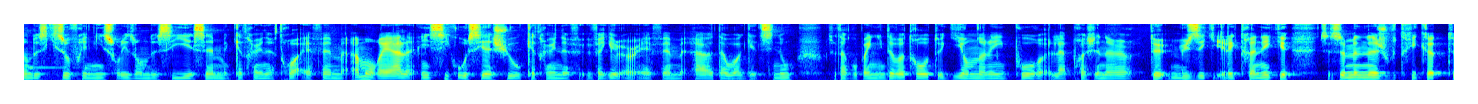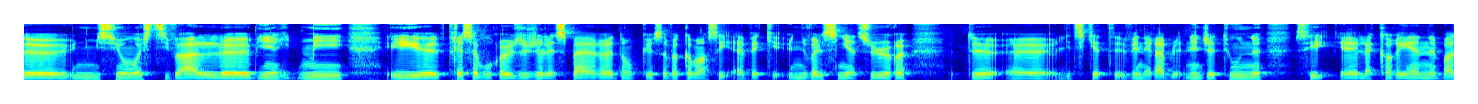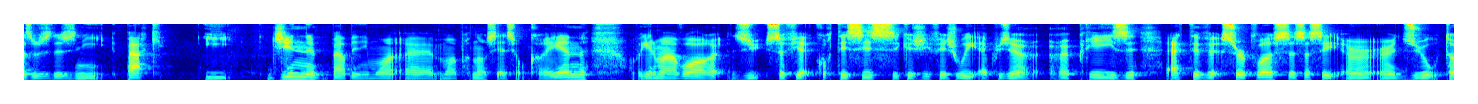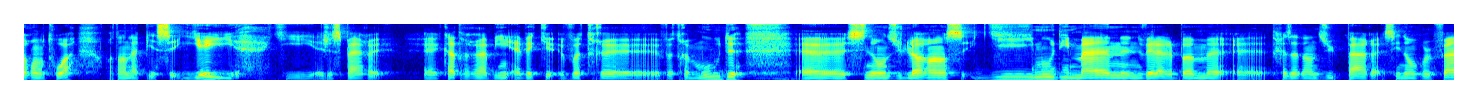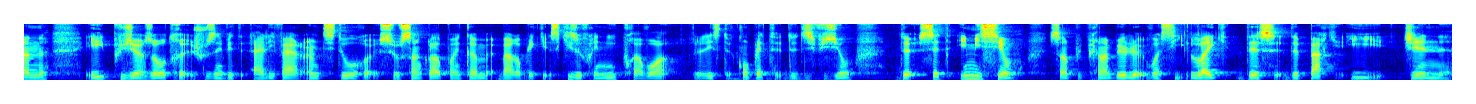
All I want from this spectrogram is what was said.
De Schizophrénie sur les ondes de CISM 89.3 FM à Montréal ainsi qu'au CHU 89.1 FM à Ottawa-Gatineau. Vous êtes accompagné de votre hôte Guillaume Nolin pour la prochaine heure de musique électronique. Cette semaine, je vous tricote euh, une émission estivale, euh, bien rythmée et euh, très savoureuse, je l'espère. Donc, ça va commencer avec une nouvelle signature de euh, l'étiquette vénérable Ninja Tune. C'est euh, la coréenne basée aux États-Unis Park E. Jin, pardonnez-moi euh, ma prononciation coréenne. On va également avoir du Sophia Courtesis que j'ai fait jouer à plusieurs reprises. Active Surplus, ça c'est un, duo torontois. On va entendre la pièce Yay qui j'espère cadrera bien avec votre, euh, votre mood. Euh, sinon, du Laurence Guy Moody Man, un nouvel album très attendu par ses nombreux fans et plusieurs autres. Je vous invite à aller faire un petit tour sur soundcloud.com baroblique schizophrénie pour avoir la liste complète de diffusion de cette émission. Sans plus préambule, voici Like This de Park E. Jin.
